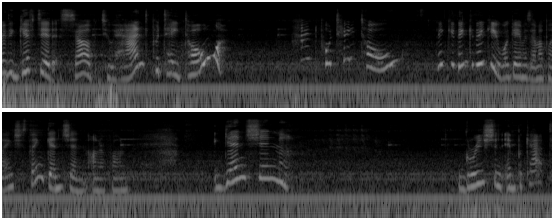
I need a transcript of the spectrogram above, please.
for the gifted sub to Hand Potato. Hand Potato. Thank you, thank you, thank you. What game is Emma playing? She's playing Genshin on her phone. Genshin. Grecian Impacat.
